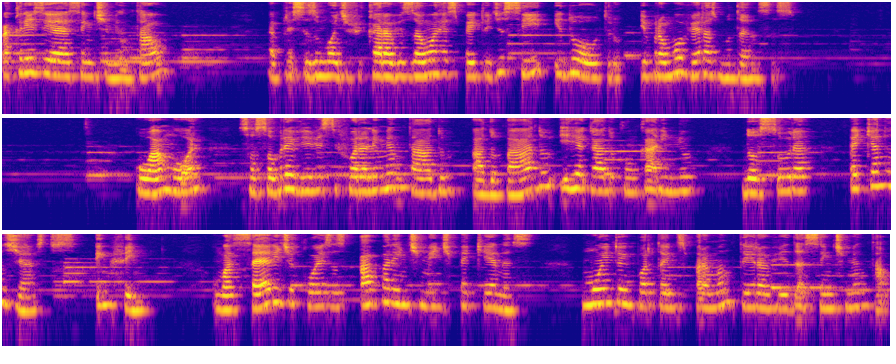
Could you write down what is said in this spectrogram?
A crise é sentimental? É preciso modificar a visão a respeito de si e do outro e promover as mudanças. O amor só sobrevive se for alimentado, adubado e regado com carinho, doçura, pequenos gestos, enfim, uma série de coisas aparentemente pequenas, muito importantes para manter a vida sentimental.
